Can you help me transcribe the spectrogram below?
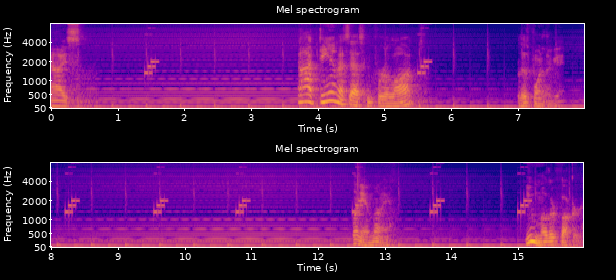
Nice. God damn, that's asking for a lot. For this point of the game. Plenty of money. You motherfucker.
